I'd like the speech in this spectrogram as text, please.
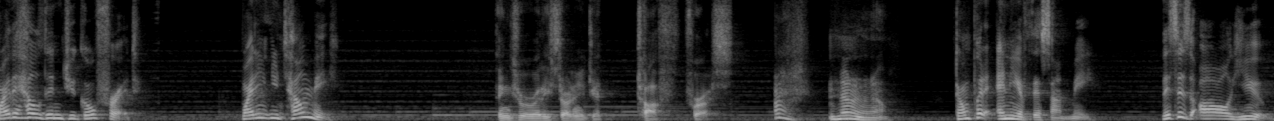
Why the hell didn't you go for it? Why didn't you tell me? Things were already starting to get tough for us. Oh, no, no, no. Don't put any of this on me. This is all you.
